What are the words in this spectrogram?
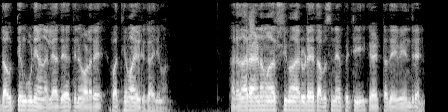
ദൗത്യം കൂടിയാണ്. അല്ലെ? അദ്ദേഹത്തിന് വളരെ പഥ്യമായ ഒരു കാര്യമാണ്. നരനാരായണ മഹർഷിമാരുടെ തപസ്സിനെപ്പറ്റി കേട്ട ദേവേന്ദ്രൻ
